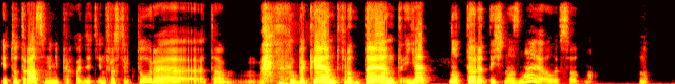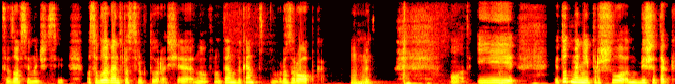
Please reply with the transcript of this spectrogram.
І тут раз мені приходять інфраструктура, там бекенд, фронтенд. Я ну, теоретично знаю, але все одно. Ну, Це зовсім інший світ. Особлива інфраструктура. Ще ну, фронтенд, бекенд розробка. Uh-huh. От. І і тут мені прийшло ну, більше так.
